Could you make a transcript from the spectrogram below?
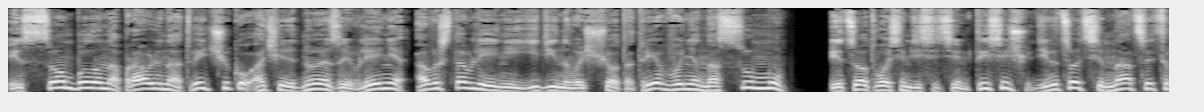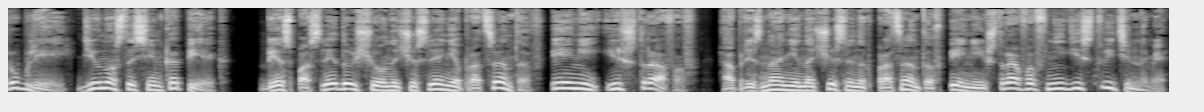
истцом было направлено ответчику очередное заявление о выставлении единого счета требования на сумму 587 917 рублей 97 копеек, без последующего начисления процентов, пений и штрафов, о признании начисленных процентов пений и штрафов недействительными,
